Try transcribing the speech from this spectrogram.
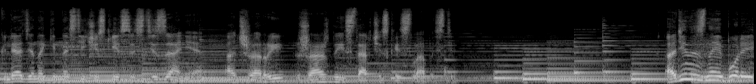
глядя на гимнастические состязания от жары, жажды и старческой слабости. Один из наиболее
